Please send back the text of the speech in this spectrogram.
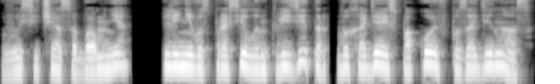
«Вы сейчас обо мне?» — лениво спросил инквизитор, выходя из покоев позади нас.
